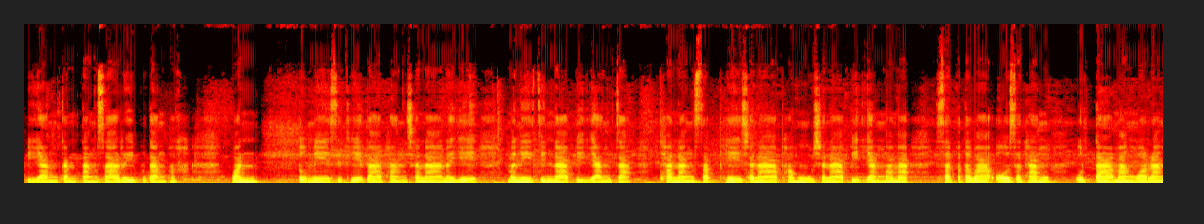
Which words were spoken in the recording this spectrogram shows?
ปิยังกันตังสารีพุตังพวันตุเมสิทธิลาพังชนานเย มณีจินดาปิยังจะ ทานังสัพเพชนาพหูชนาปิยังมะมะสักตวาโอสทังอุตตามังวรัง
